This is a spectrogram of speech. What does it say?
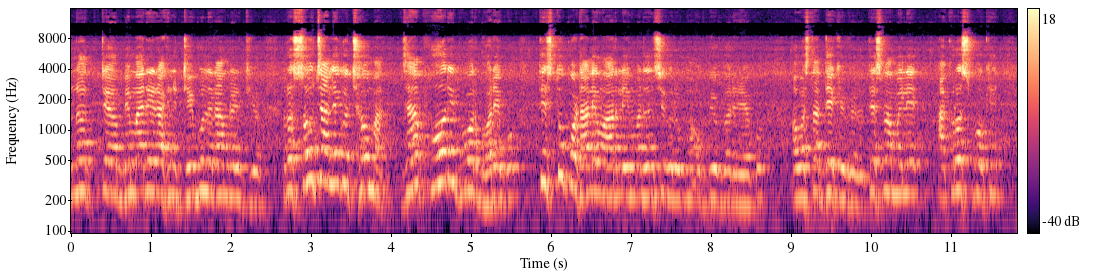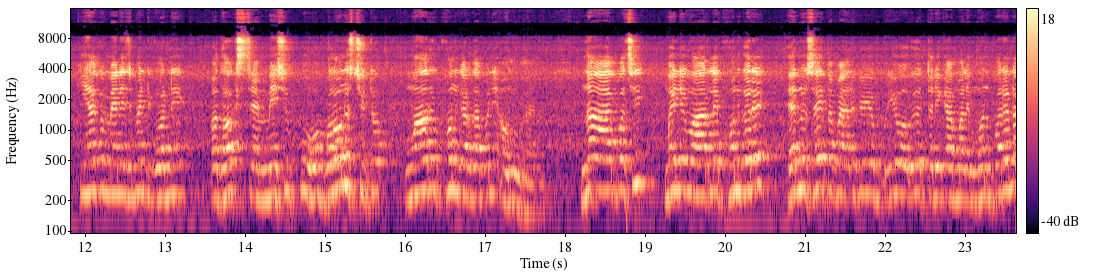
न त्यो बिमारी राख्ने टेबल राम्ररी थियो। र शौचालयको छेउमा जहाँ फोहोरै फोहोर भरेको त्यस्तो कोठाले उहाँहरूले इमर्जेन्सीको रूपमा उपयोग गरिरहेको अवस्था देखेको थियो त्यसमा मैले आक्रोश पोखेँ कि यहाँको म्यानेजमेन्ट गर्ने अध्यक्ष चाहिँ मेसु को हो बोलाउनुहोस् छिटो। उहाँहरू फोन गर्दा पनि आउनु भएन। नआएपछि मैले उहाँहरूलाई फोन गरेँ हेर्नुहोस् है तपाईँहरूको यो यो यो तरिका मलाई मन परेन।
